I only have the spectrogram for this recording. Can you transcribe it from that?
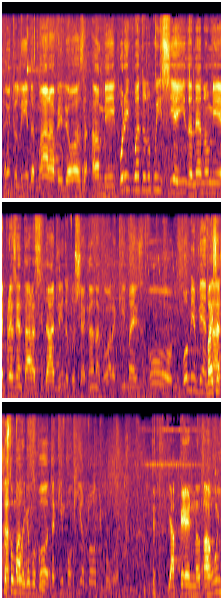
Muito linda, maravilhosa, amei. Por enquanto eu não conhecia ainda, né? Não me apresentaram a cidade ainda, tô chegando agora aqui, mas vou, vou me ambientar. Vai se acostumar tô- daqui a pouquinho. Vou, daqui a pouquinho eu tô de boa. E a perna tá ruim?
